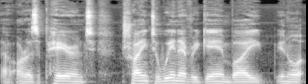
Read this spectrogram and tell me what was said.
uh, or as a parent, trying to win every game by, you know,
